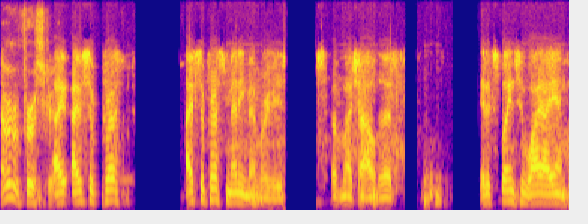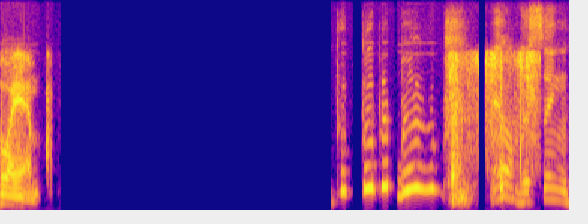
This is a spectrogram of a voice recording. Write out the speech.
I remember first grade. I, I've suppressed. I've suppressed many hmm. memories of my childhood. It explains who why I am who I am. Boop, boop, boop, boop. Well, this thing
